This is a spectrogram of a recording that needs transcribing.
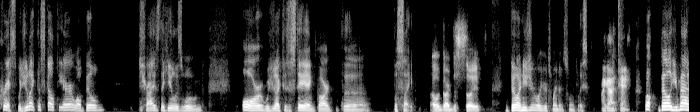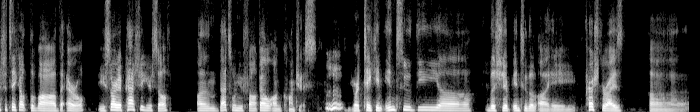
Chris, would you like to scout the area while Bill tries to heal his wound? Or would you like to stay and guard the the site? I will guard the site. Bill, I need you to roll your 20 dice for me, please. I got ten. Well, Bill, you managed to take out the uh, the arrow. You started patching yourself, and that's when you fell, fell unconscious. You're taken into the uh, the ship into the uh, a pressurized uh,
